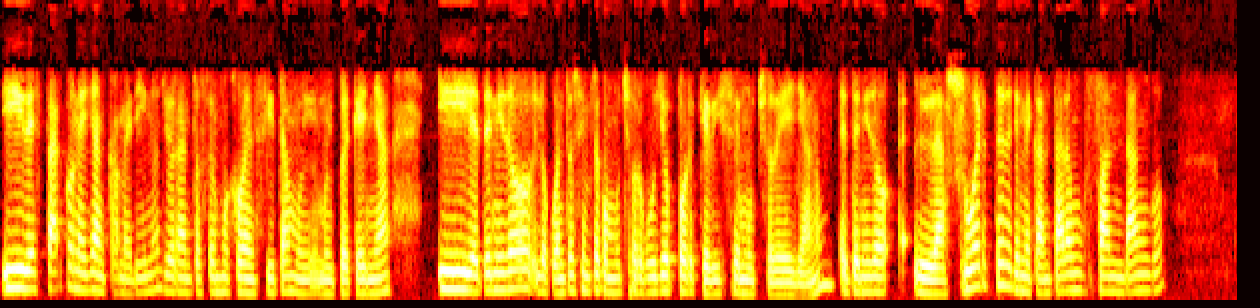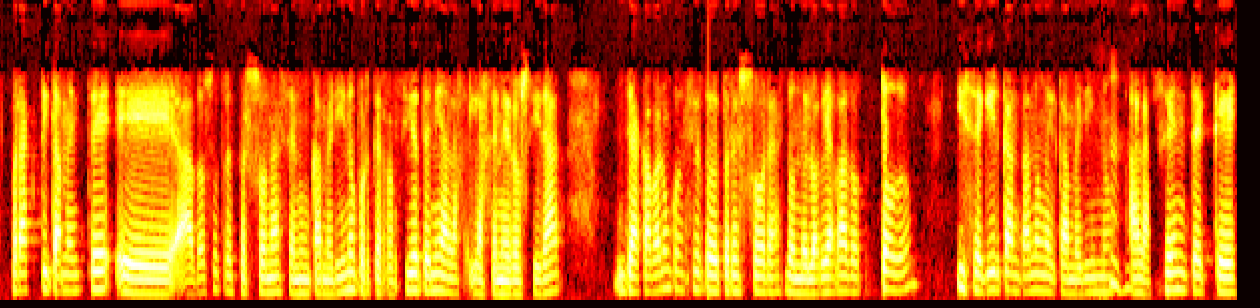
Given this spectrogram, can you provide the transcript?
y de estar con ella en camerino. Yo era entonces muy jovencita, muy muy pequeña y he tenido, y lo cuento siempre con mucho orgullo porque dice mucho de ella, ¿no? He tenido la suerte de que me cantara un fandango prácticamente eh, a dos o tres personas en un camerino porque Rocío tenía la generosidad de acabar un concierto de tres horas donde lo había dado todo y seguir cantando en el camerino a la gente que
